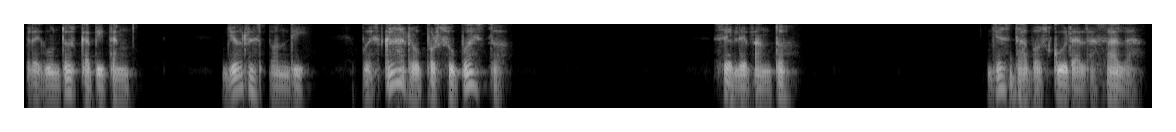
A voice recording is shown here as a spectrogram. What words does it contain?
—preguntó el capitán. Yo respondí, «Pues claro, por supuesto». Se levantó. Ya estaba oscura la sala,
